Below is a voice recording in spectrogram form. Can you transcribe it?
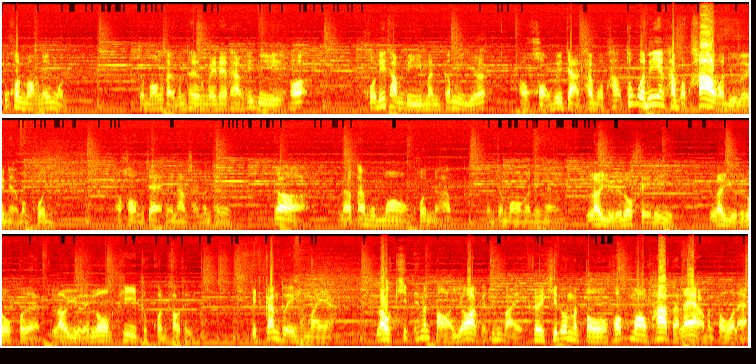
ทุกคนมองได้หมด จะมองสายบันเทิงไปในทางที่ดี เพราะคนที่ทำดีมันก็มีเยอะเอาของบริจาคทำกับข้าวทุกวันนี้ยังทำกับข้าวกันอยู่เลยเนี่ยบางคนเอาของแจกในนามสายบันเทิง ก็แล้วแต่มุมมองของคนนะครับ มันจะมองกันยังไง เราอยู่ในโลกเสรี เราอยู่ในโลกเปิด เราอยู่ในโลกที่ทุกคนเข้าถึง ปิดกั้นตัวเองทำไมอะเราคิดให้มันต่อยอดกันขึ้นไป เคยคิดว่ามันโตเพราะมองภาพแต่แรกมันโตแล้ว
